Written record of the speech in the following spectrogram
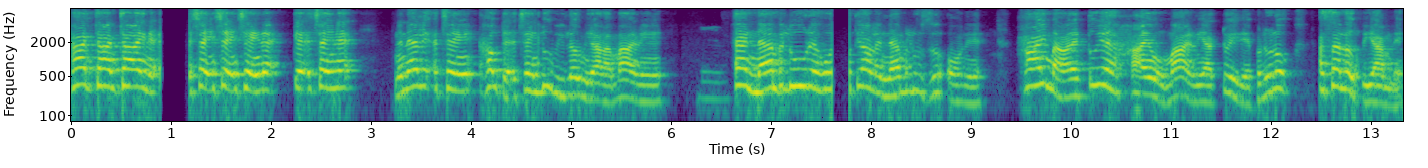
ထိုင်ထိုင်ထိုင်နဲ့အချိန်အချိန်အချိန်နဲ့ကဲအချိန်နဲ့နည်းနည်းလေးအချိန်ဟုတ်တယ်အချိန်လူပြီးလုံနေရတာမရင်ဟဲ့နမ်ဘလူးတဲ့ဟိုတယောက်လည်းနမ်ဘလူးဇွတ်អော်နေတယ်ဟိုင်းမှာလေသူ့ရဲ့ဟိုင်းကိုမရင်ကတွေ့တယ်ဘယ်လိုလုပ်အဆက်လုပ်ပေးရမလဲ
